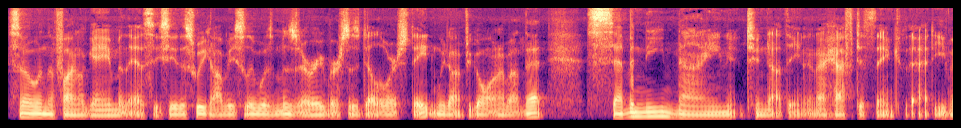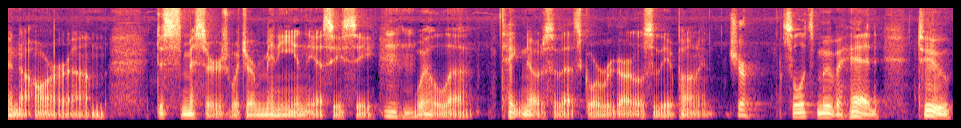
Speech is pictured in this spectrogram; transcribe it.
So in the final game in the SEC this week, obviously, was Missouri versus Delaware State, and we don't have to go on about that. 79 to nothing. And I have to think that even our um, dismissers, which are many in the SEC, Mhm. will uh, take notice of that score regardless of the opponent. Sure. So let's move ahead to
